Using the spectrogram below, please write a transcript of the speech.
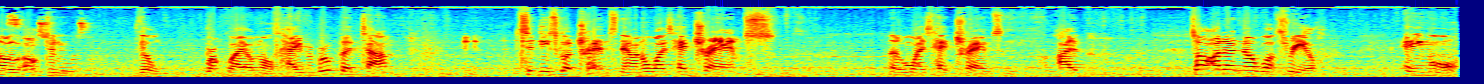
oh, Ogdenville, Brockway, or North Haverbrook, but um, Sydney's got trams now and always had trams. It always had trams, and I. So I don't know what's real anymore.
